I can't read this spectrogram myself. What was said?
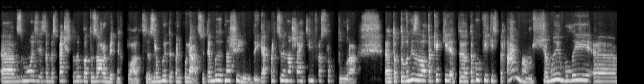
е, в змозі забезпечити виплату заробітних плат, зробити калькуляцію, де будуть наші люди, як працює наша it інфраструктура. Тобто вони задали таке таку кількість питань нам, що ми були е,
